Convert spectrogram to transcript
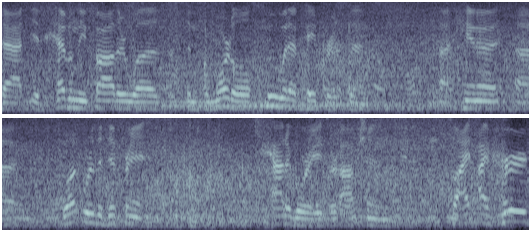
that if Heavenly Father was a sinful mortal, who would have paid for his sins? Uh, Hannah, uh, what were the different categories or options? So I, I've heard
